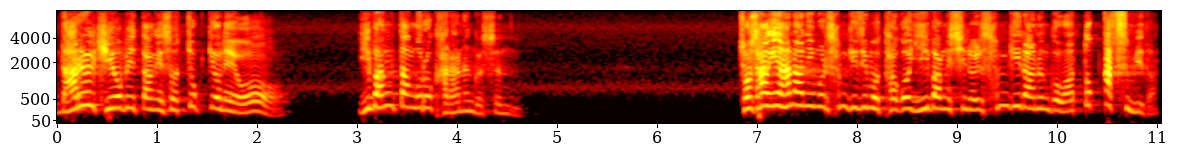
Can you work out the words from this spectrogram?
나를 기업의 땅에서 쫓겨내어 이방 땅으로 가라는 것은 조상의 하나님을 섬기지 못하고 이방 신을 섬기라는 것과 똑같습니다.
